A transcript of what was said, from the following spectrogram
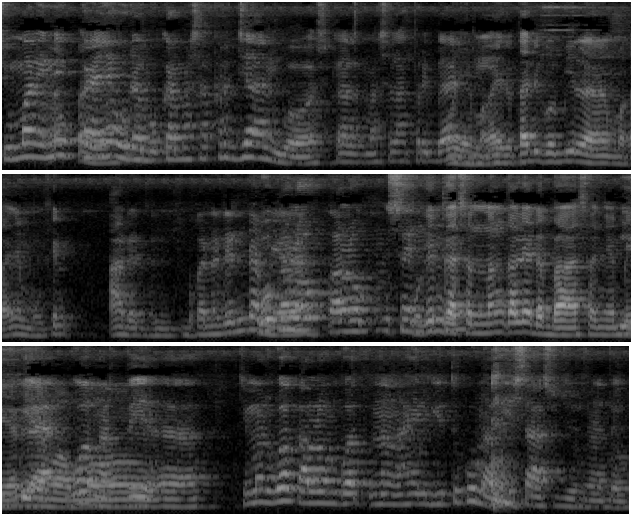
Cuman ini kayaknya udah bukan masalah kerjaan bos. Kalau masalah oh pribadi. ya makanya itu tadi gue bilang. Makanya mungkin ada bukan ada dendam Gua ya. kalau kalau mungkin gak seneng kali ada bahasanya Berry iya, ngomong. ngerti. eh. cuman gua kalau buat nengahin gitu gua nggak bisa sejujurnya tuh.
